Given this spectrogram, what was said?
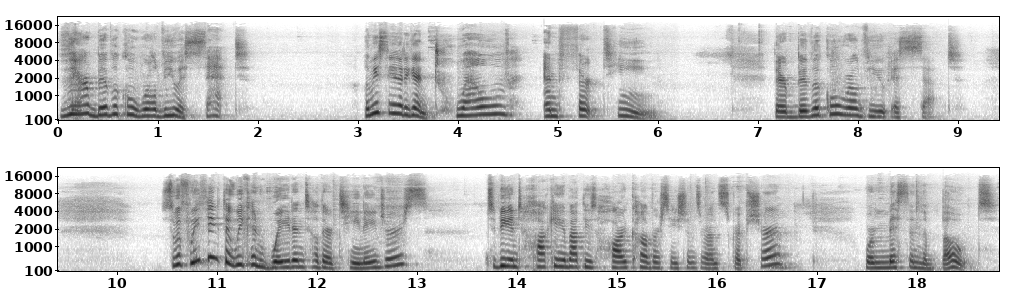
their biblical worldview is set. Let me say that again 12 and 13. Their biblical worldview is set. So if we think that we can wait until they're teenagers to begin talking about these hard conversations around scripture, we're missing the boat.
